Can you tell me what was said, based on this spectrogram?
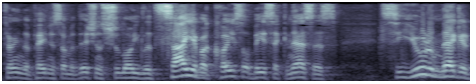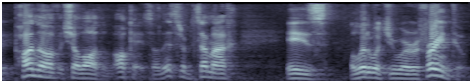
Turning the page in some editions, "Shaloi litzayer b'koisel basic knesses siyurim neged panov shaladim." Okay, so this Reb Tzemach is a little what you were referring to.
